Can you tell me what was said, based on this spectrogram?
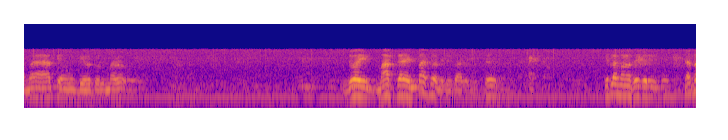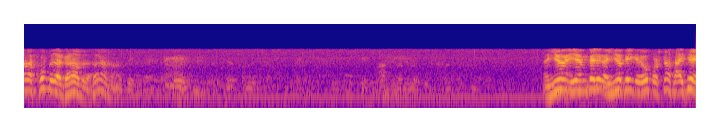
અમે આ કે હું ભેગો કરું મારો જોઈ માફ કરે પાછળ બધું કાઢે કેટલા માણસે કર્યું છે? તારા ખૂબ બધા ઘણા બધા. ઘણા માણસે. અહીંયા એમ કહે છે કે અહીંયા કંઈક એવો પ્રશ્ન થાય છે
